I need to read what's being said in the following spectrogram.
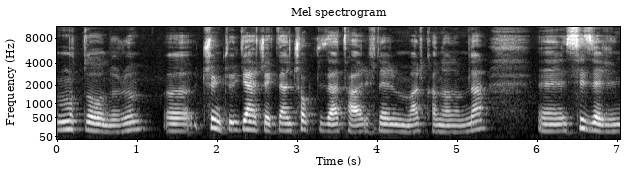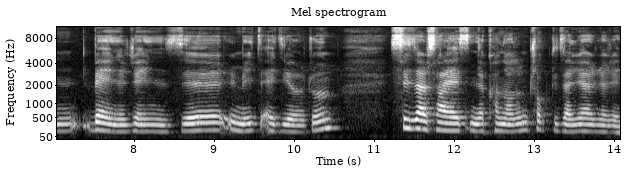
mutlu olurum. Çünkü gerçekten çok güzel tariflerim var kanalımda. Ee, sizlerin beğeneceğinizi ümit ediyorum. Sizler sayesinde kanalım çok güzel yerlere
